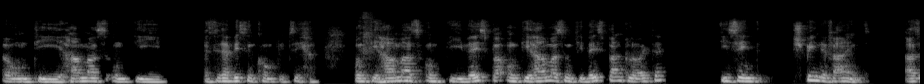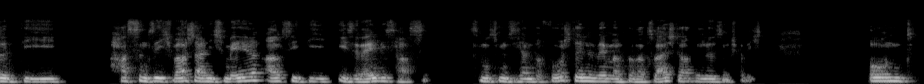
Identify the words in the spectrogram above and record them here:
Und die Hamas und die, es ist ein bisschen kompliziert, und die Hamas und die Westbank und die Hamas und die Westbank-Leute, die sind Spinnefeind. Also die hassen sich wahrscheinlich mehr, als sie die Israelis hassen. Das muss man sich einfach vorstellen, wenn man von einer Zwei-Staaten-Lösung spricht. Und,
